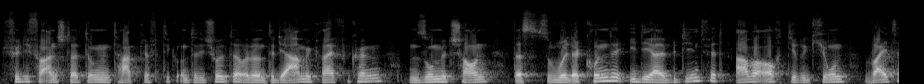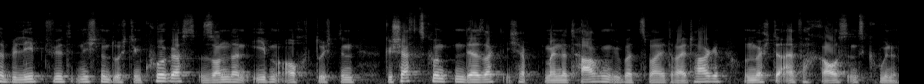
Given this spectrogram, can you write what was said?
für die Veranstaltungen tatkräftig unter die Schulter oder unter die Arme greifen können und somit schauen, dass sowohl der Kunde ideal bedient wird, aber auch die Region weiter belebt wird, nicht nur durch den Kurgast, sondern eben auch durch den Geschäftskunden, der sagt, ich habe meine Tagung über zwei, drei Tage und möchte einfach raus ins Grüne.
